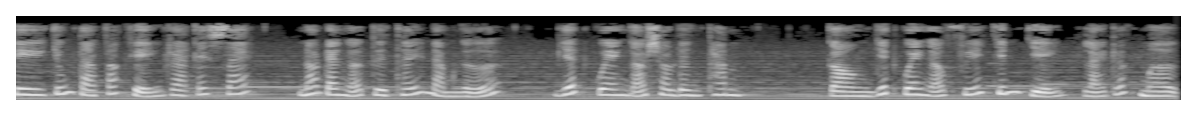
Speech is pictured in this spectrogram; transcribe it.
Khi chúng ta phát hiện ra cái xác, nó đang ở tư thế nằm ngửa, vết quen ở sau lưng thăm, còn vết quen ở phía chính diện lại rất mờ,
